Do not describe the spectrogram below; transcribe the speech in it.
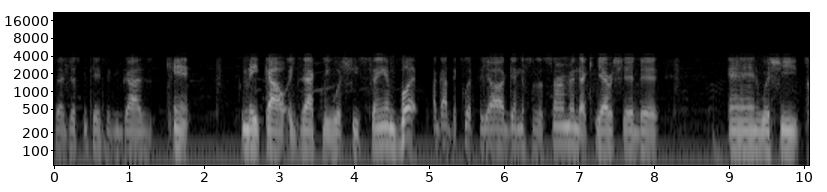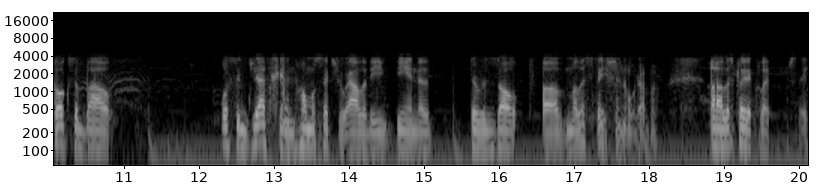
said, just in case if you guys can't make out exactly what she's saying. But I got the clip for y'all. Again, this is a sermon that Kierra Sheard did, and where she talks about or suggesting homosexuality being the the result of molestation or whatever. Uh, let's play the clip, Stace.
